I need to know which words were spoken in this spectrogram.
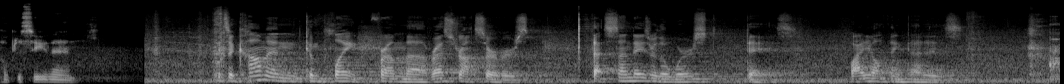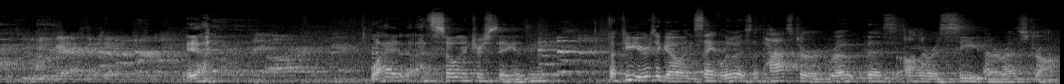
Hope to see you then. It's a common complaint from uh, restaurant servers that Sundays are the worst days. Why do y'all think that is? yeah. Why? That's so interesting, isn't it? A few years ago in St. Louis, a pastor wrote this on the receipt at a restaurant.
